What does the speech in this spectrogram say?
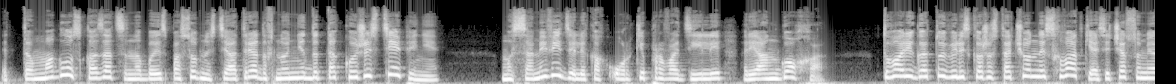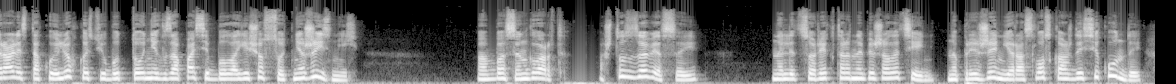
Это могло сказаться на боеспособности отрядов, но не до такой же степени. Мы сами видели, как орки проводили Риангоха. Твари готовились к ожесточенной схватке, а сейчас умирали с такой легкостью, будто у них в запасе была еще сотня жизней. «Аббас Ингвард, а что с завесой?» На лицо ректора набежала тень. Напряжение росло с каждой секундой —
